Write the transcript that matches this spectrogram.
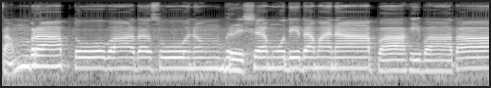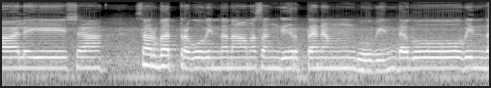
സംപ്രാപ്തോ വാദസൂനും ഭൃശമുദിതമനാ പാഹി വാതാലയേശ സർവത്ര ഗോവിന്ദനാമ സങ്കീർത്തനം ഗോവിന്ദ ഗോവിന്ദ.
